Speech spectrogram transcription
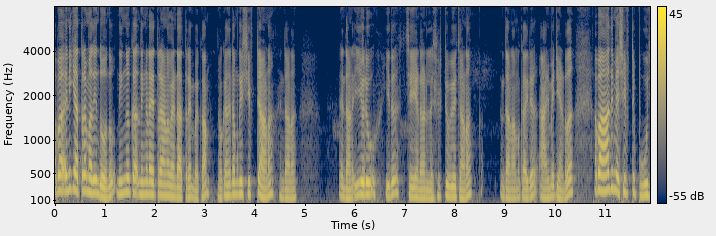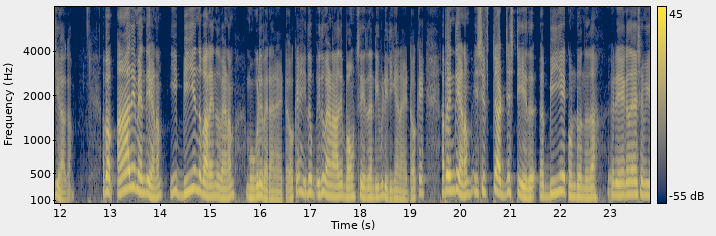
അപ്പോൾ എനിക്ക് അത്രയും മതിയും തോന്നുന്നു. നിങ്ങൾക്ക് നിങ്ങളുടെ എത്രയാണ് വേണ്ട അത്രയും വെക്കാം. ഓക്കെ എന്നിട്ട് നമുക്ക് ഷിഫ്റ്റ് ആണ്. എന്താണ്? എന്താണ്? ഈ ഒരു ഇത് ചെയ്യേണ്ടത് കണ്ടില്ലേ? ഷിഫ്റ്റ് ഉപയോഗിച്ചാണ് എന്താണ് നമുക്ക് അതിൽ ആനിമേറ്റ് ചെയ്യേണ്ടത്. അപ്പോൾ ആദ്യമേ ഷിഫ്റ്റ് പൂജ്യമാകാം. അപ്പം ആദ്യം എന്ത് ചെയ്യണം? ഈ ബി എന്ന് പറയുന്നത് വേണം മുകളിൽ വരാനായിട്ട് ഓക്കെ ഇത് ഇത് വേണം ആദ്യം ബൗൺസ് ചെയ്ത് തന്നെ ഇവിടെ ഇരിക്കാനായിട്ട് ഓക്കെ അപ്പോൾ എന്ത് ചെയ്യണം? ഈ ഷിഫ്റ്റ് അഡ്ജസ്റ്റ് ചെയ്ത് ബി എ കൊണ്ടുവന്നതാ ഒരു ഏകദേശം ഈ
